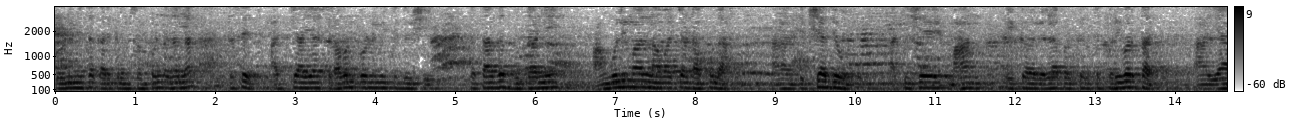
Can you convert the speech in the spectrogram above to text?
पौर्णिमेचा कार्यक्रम संपन्न झाला. तसेच आजच्या या श्रावण पौर्णिमेच्या दिवशी तथागत बुद्धांनी आंगोलीमाल नावाच्या डाकूला दीक्षा देऊन अतिशय महान एक वेगळ्या प्रकारचं परिवर्तन या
